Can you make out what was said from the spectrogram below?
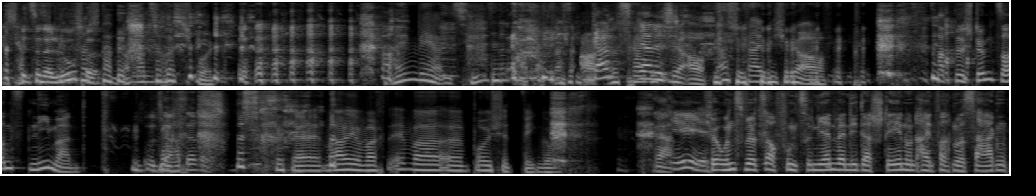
Ich Mit so einer Lupe. Verstanden, nochmal zurückspulen. Wollen wir uns hinsetzen? Das, oh, Ganz das schreibe ehrlich. ich mir auf. Das schreibe ich mir auf. Hat bestimmt sonst niemand. Und da hat er recht. das, Ja, Mario macht immer äh, Bullshit-Bingo. Ja. Eh. Für uns wird es auch funktionieren, wenn die da stehen und einfach nur sagen,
